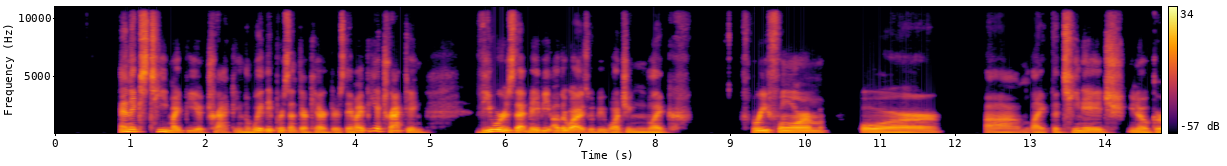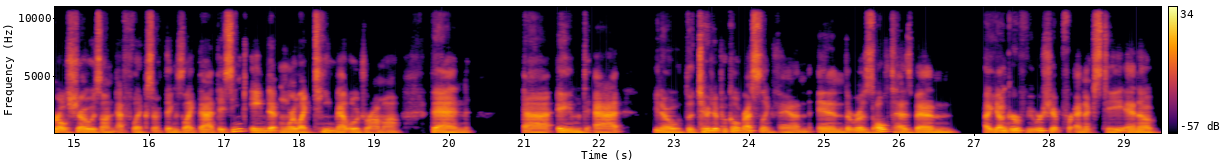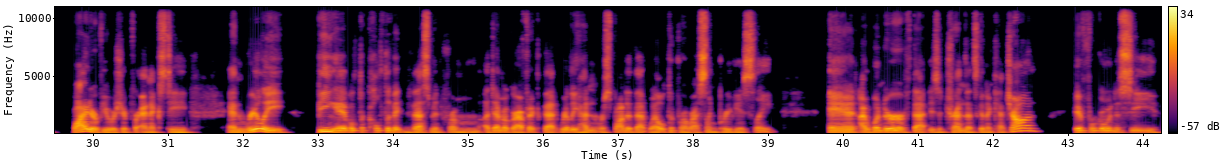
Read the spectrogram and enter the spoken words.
NXT might be attracting the way they present their characters, they might be attracting viewers that maybe otherwise would be watching like freeform or um like the teenage you know girl shows on netflix or things like that. They seemed aimed at more like teen melodrama than uh aimed at you know the typical wrestling fan. And the result has been a younger viewership for nxt and a wider viewership for nxt and really being able to cultivate investment from a demographic that really hadn't responded that well to pro wrestling previously. And I wonder if that is a trend that's going to catch on, if we're going to see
